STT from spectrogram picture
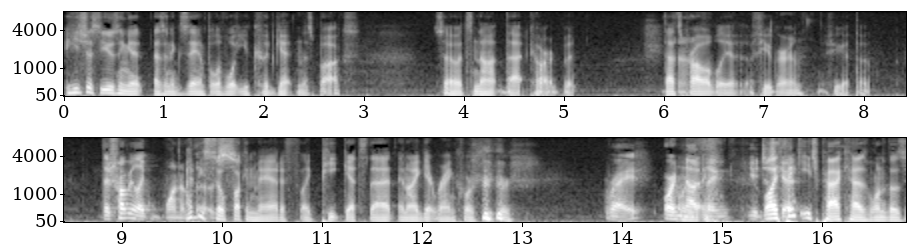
he's just using it as an example of what you could get in this box. So it's not that card, but that's Oh. probably a, a few grand if you get that. there's probably like one of those. I'd be so fucking mad if like Pete gets that and I get Rancor Keeper. right or, Or not. nothing. You just well, I get. think each pack has one of those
